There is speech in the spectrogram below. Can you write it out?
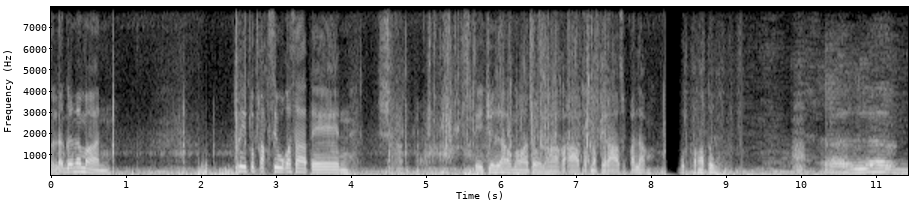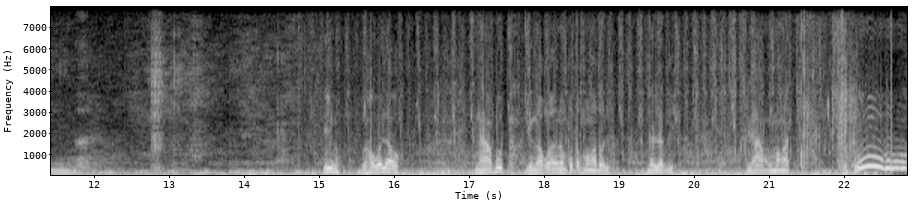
Talaga naman. Prito paksiw ka sa atin. Stay tuned lang mga tol. Nakakaapat na piraso pa lang. But pa nga tol. Alam. Ayun oh, gawala oh. Nahabot. Yun ako na ng putok mga tol. Dalag eh. Bigla ang umangat. Woohoo!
